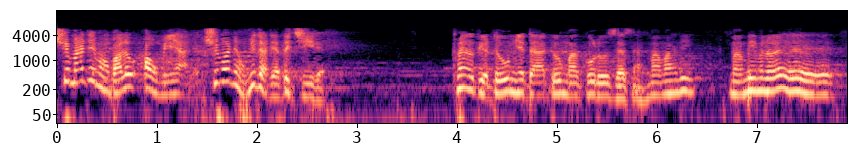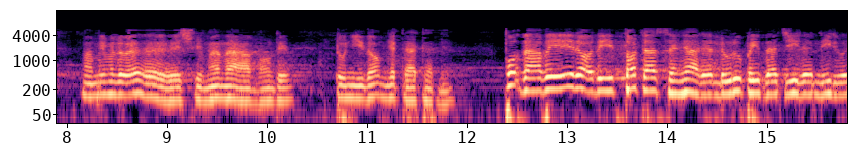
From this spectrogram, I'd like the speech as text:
ရှင်မတင်မောင်ဘာလို့အောင်မရလဲရှင်မတင်မောင်မေတ္တာတရားသိကြီးတယ် ခင်ဗျားတို့တူမေတ္တာတူမှာကုလို့ဆက်ဆံမှန်ပါလိမှန်ပြီမလို့မှန်ပြီမလို့ရှင်မသားမောင်တင်တူညီသောမေတ္တာထက်နဲ့ပုဒ္ဒါဘေတော့ဒီသောတာဆင်ရတဲ့လူလူပိဿကြီးတဲ့ဤတို့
